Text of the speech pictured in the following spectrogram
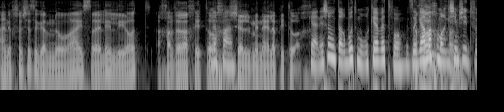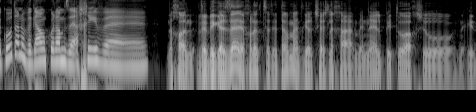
אני חושב שזה גם נורא ישראלי להיות החבר הכי טוב נכון. של מנהל הפיתוח. כן, יש לנו תרבות מורכבת פה. זה נכון, גם אנחנו נכון. מרגישים שידפקו אותנו, וגם כולם זה אחי ו... נכון, ובגלל זה יכול להיות קצת יותר מאתגר כשיש לך מנהל פיתוח שהוא נגיד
